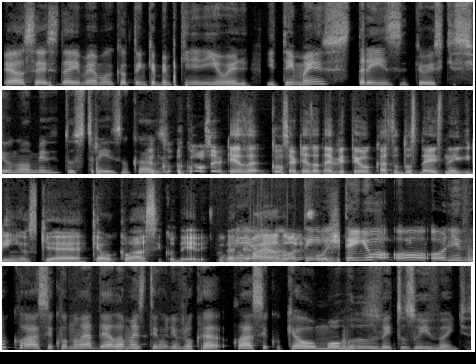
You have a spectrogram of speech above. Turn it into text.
Eu sei, esse daí mesmo que eu tenho, que é bem pequenininho ele. E tem mais três, que eu esqueci o nome dos três, no Eu- caso. com certeza, com certeza deve ter o caso dos Dez Negrinhos, que é, que é o clássico dele. Meu pai adora Meu, tem, hoje. tem o, o, o livro clássico, não é dela, mas tem um livro clá- clássico que é o Morro dos Ventos Uivantes.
